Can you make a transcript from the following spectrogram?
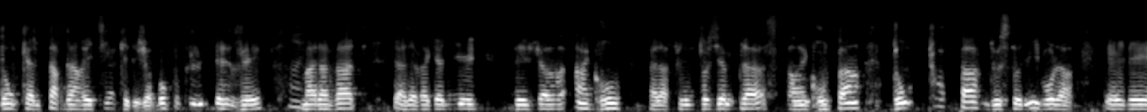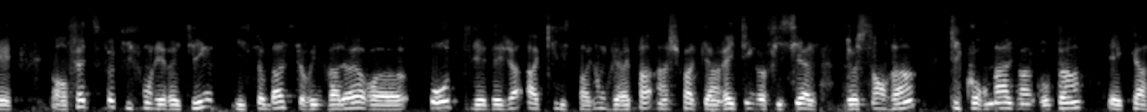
Donc, elle part d'un rating qui est déjà beaucoup plus élevé. Ouais. Malavat, elle avait gagné déjà un groupe. Elle a fait une deuxième place dans un groupe 1. Donc, tout part de ce niveau-là. Et les, en fait, ceux qui font les ratings, ils se basent sur une valeur euh, haute qui est déjà acquise. Par exemple, vous ne verrez pas un cheval qui a un rating officiel de 120 qui court mal dans un groupe 1 et qui a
